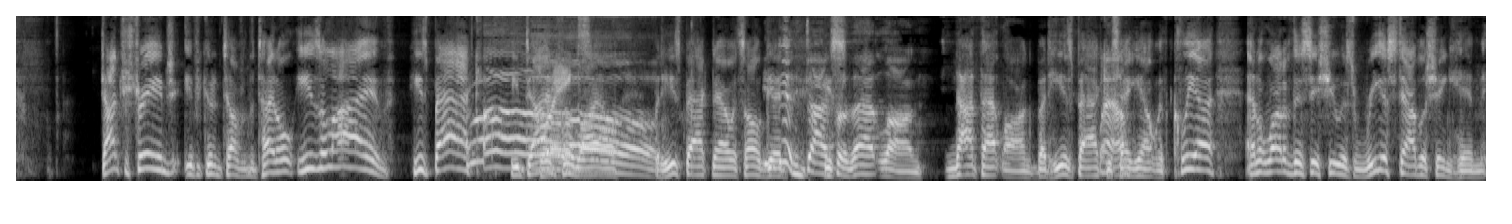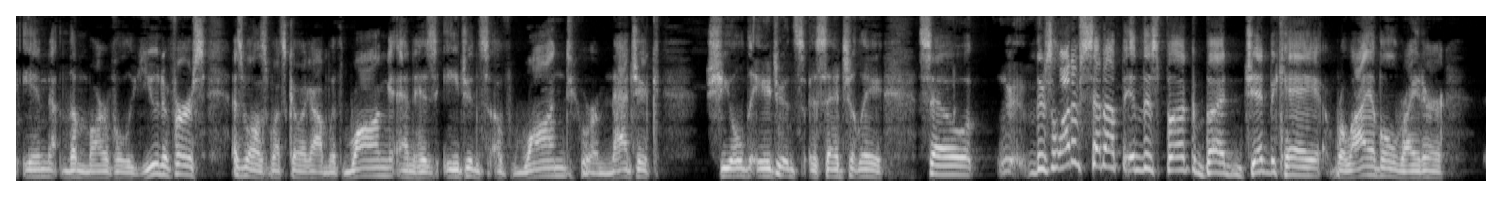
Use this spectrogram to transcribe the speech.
Doctor Strange, if you couldn't tell from the title, he's alive. He's back. Whoa. he died Great. for a while, but he's back now. It's all good. He didn't die He's- for that long. not that long, but he is back. He's hanging out with Clea, and a lot of this issue is reestablishing him in the Marvel universe, as well as what's going on with Wong and his agents of Wand, who are magic shield agents, essentially. So there's a lot of setup in this book, but Jed MacKay, reliable writer.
